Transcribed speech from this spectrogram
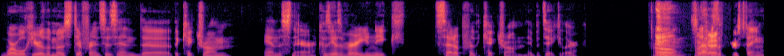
where we'll hear the most difference is in the the kick drum and the snare because he has a very unique setup for the kick drum in particular. Oh, so that was the first thing.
